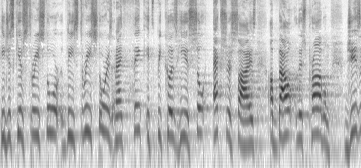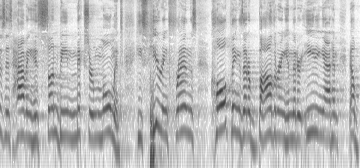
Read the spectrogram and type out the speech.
he just gives three sto- these three stories, and I think it's because he is so exercised about this problem. Jesus is having his sunbeam mixer moment. He's hearing friends call things that are bothering him, that are eating at him. Now,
